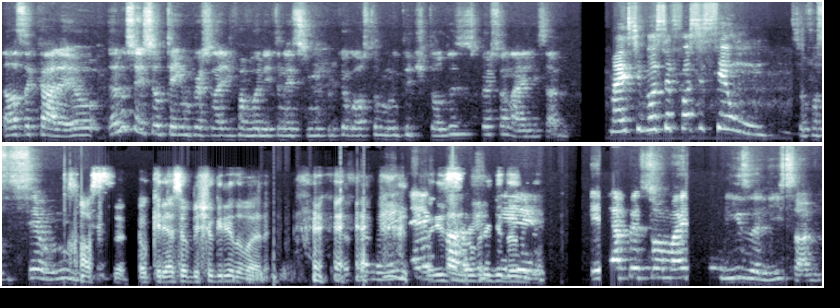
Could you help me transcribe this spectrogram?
Nossa, cara, eu, eu não sei se eu tenho um personagem favorito nesse filme, porque eu gosto muito de todos os personagens, sabe? Mas se você fosse ser um, se eu fosse ser um. Nossa, eu queria ser o bicho grilo, mano. Eu também. É, cara, ele, ele é a pessoa mais feliz ali, sabe?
